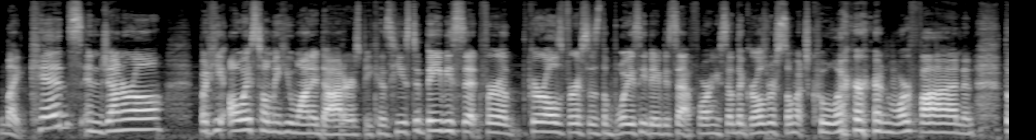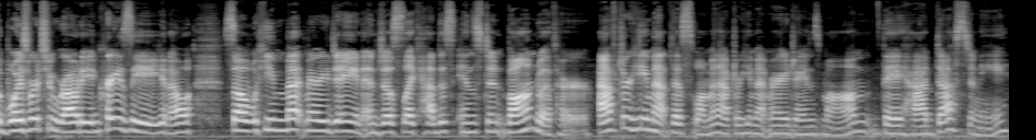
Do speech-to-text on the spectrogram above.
like kids in general, but he always told me he wanted daughters because he used to babysit for girls versus the boys he babysat for. And he said the girls were so much cooler and more fun, and the boys were too rowdy and crazy, you know? So he met Mary Jane and just like had this instant bond with her. After he met this woman, after he met Mary Jane's mom, they had Destiny.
